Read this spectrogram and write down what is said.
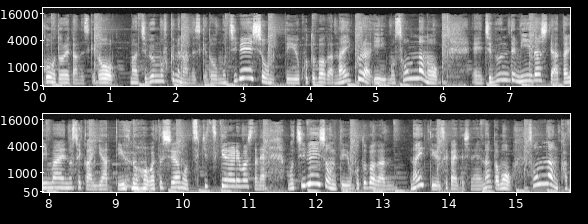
ごい驚いたんですけど、まあ、自分も含めなんですけどモチベーションっていう言葉がないくらいもうそんなの、えー、自分で見出して当たり前の世界やっていうのを 私はもう突きつけられましたね。モチベーションっていう言葉がないっていう世界だしね。なんかもうそんなん勝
